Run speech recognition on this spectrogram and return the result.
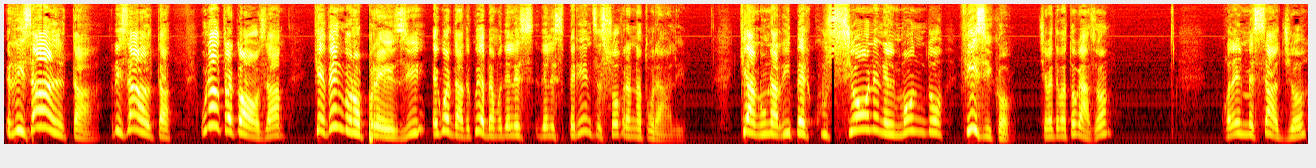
risalta, risalta un'altra cosa che vengono presi, e guardate, qui abbiamo delle, delle esperienze sovrannaturali che hanno una ripercussione nel mondo fisico. Ci avete fatto caso? Qual è il messaggio?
